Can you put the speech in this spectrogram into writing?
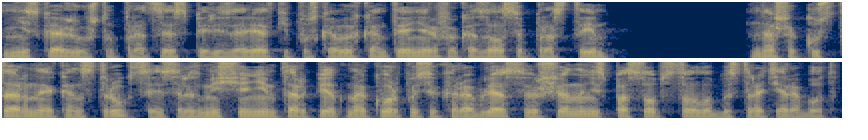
Не скажу, что процесс перезарядки пусковых контейнеров оказался простым. Наша кустарная конструкция с размещением торпед на корпусе корабля совершенно не способствовала быстроте работ.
